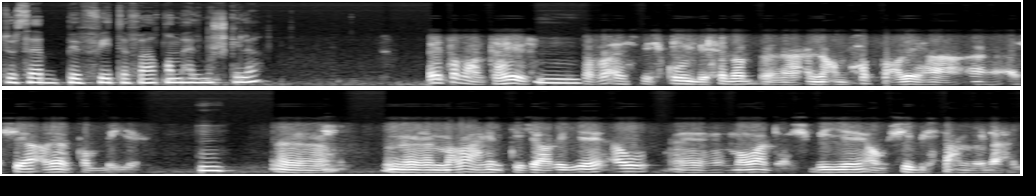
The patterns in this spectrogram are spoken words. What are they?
تسبب في تفاقم هالمشكله؟ اي طبعا تهيج الرأس بيكون بسبب إنه عم حط عليها أشياء غير طبية. آه مراهم تجارية أو آه مواد عشبيه أو شيء بيستعملوا الاهل.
